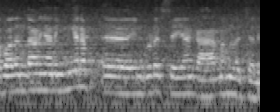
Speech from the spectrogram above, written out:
അപ്പോൾ അതെന്താണ് ഞാൻ ഇങ്ങനെ ഇൻട്രൊഡ്യൂസ് ചെയ്യാൻ കാരണം എന്ന് വെച്ചാൽ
